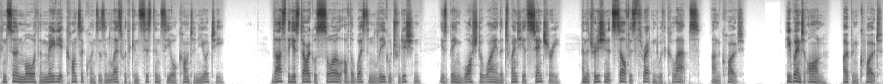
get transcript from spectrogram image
concerned more with immediate consequences and less with consistency or continuity. Thus, the historical soil of the Western legal tradition is being washed away in the 20th century, and the tradition itself is threatened with collapse. Unquote. He went on, quote,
